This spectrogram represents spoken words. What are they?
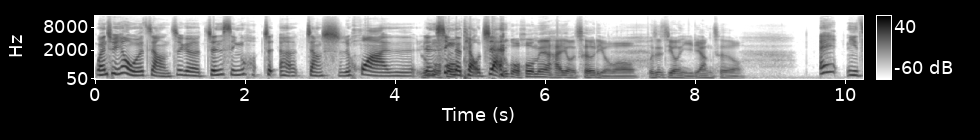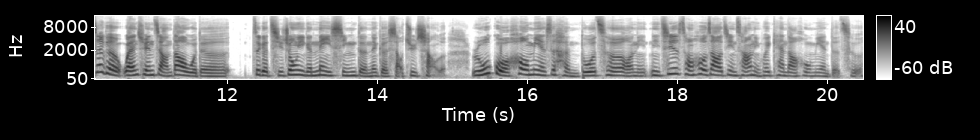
完全要我讲这个真心话，这呃讲实话，人性的挑战。如果后面还有车流哦，不是只有你一辆车哦。哎，你这个完全讲到我的。这个其中一个内心的那个小剧场了。如果后面是很多车哦，你你其实从后照镜常常你会看到后面的车，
